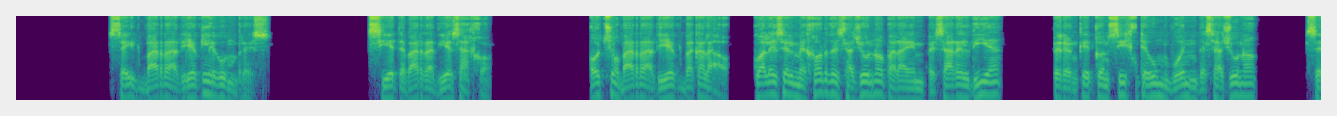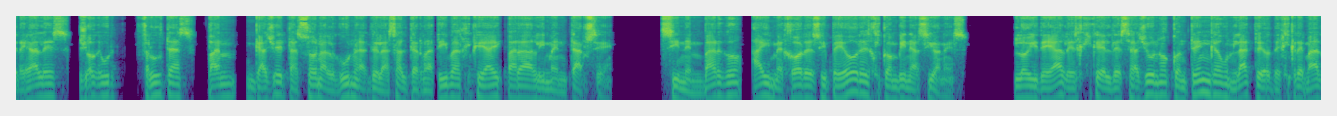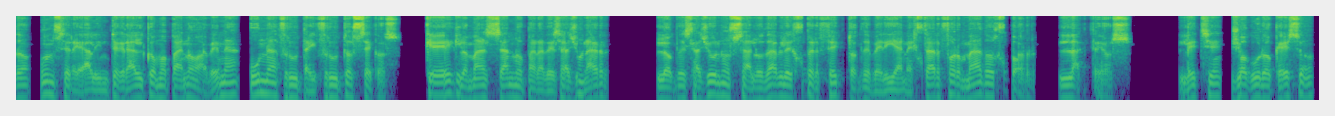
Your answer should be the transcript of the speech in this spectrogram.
6 barra 10 legumbres. 7 barra 10 ajo. 8 barra 10 bacalao. ¿Cuál es el mejor desayuno para empezar el día? ¿Pero en qué consiste un buen desayuno? Cereales, yogur, frutas, pan, galletas son algunas de las alternativas que hay para alimentarse. Sin embargo, hay mejores y peores combinaciones. Lo ideal es que el desayuno contenga un lácteo descremado, un cereal integral como pan o avena, una fruta y frutos secos. ¿Qué es lo más sano para desayunar? Los desayunos saludables perfectos deberían estar formados por lácteos, leche, yogur o queso,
